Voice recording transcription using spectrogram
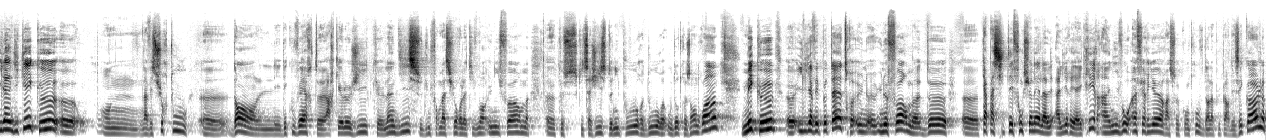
il a indiqué que euh, on avait surtout euh, dans les découvertes archéologiques l'indice d'une formation relativement uniforme, euh, qu'il s'agisse de Nippur, d'Our ou d'autres endroits, mais qu'il y avait peut-être une, forme de capacité fonctionnelle à, lire et à écrire à un niveau inférieur à ce qu'on trouve dans la plupart des écoles.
